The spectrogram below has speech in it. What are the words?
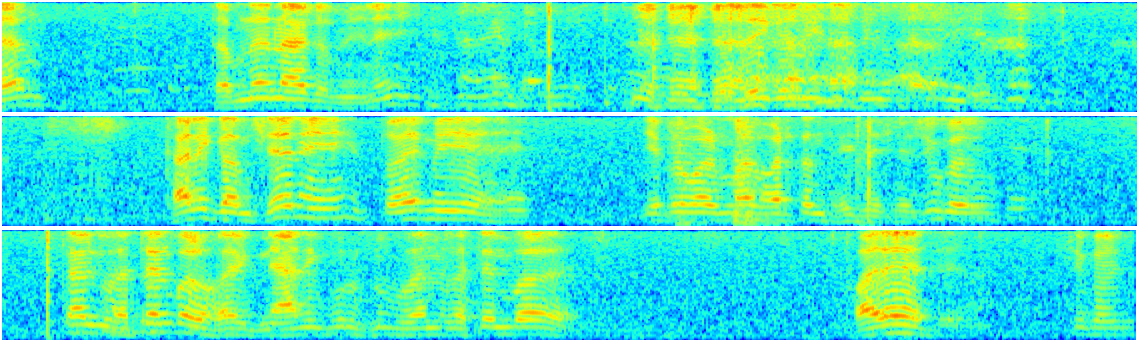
એમ? તમને ના ગમી નહીં? ખાલી ગમશે ને તો એ પ્રમાણે વર્તન થઈ જશે. શું કહ્યું? કારણ કે વચન બળ હોય, જ્ઞાની પુરુષનું વચન બળ ફરે શું કહ્યું?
